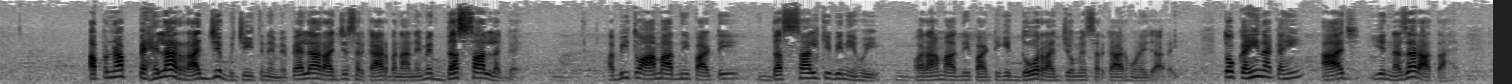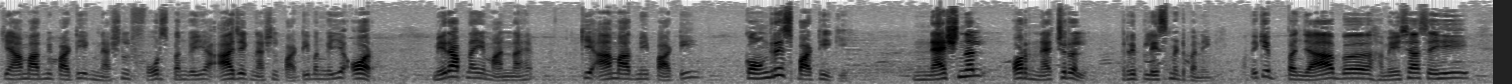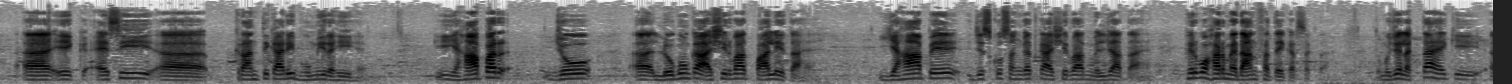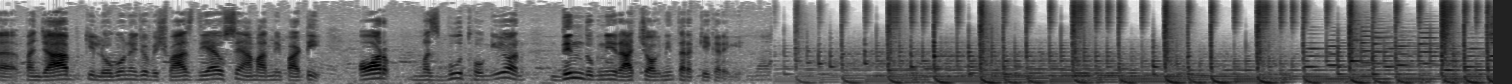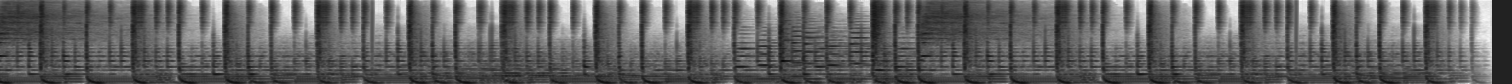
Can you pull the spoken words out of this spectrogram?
अपना पहला राज्य जीतने में, पहला राज्य सरकार बनाने में दस साल लग गए। अभी तो आम आदमी पार्टी दस साल की भी नहीं हुई और आम आदमी पार्टी की दो राज्यों में सरकार होने जा रही है। तो कहीं ना कहीं आज ये नज़र आता है कि आम आदमी पार्टी एक नेशनल फोर्स बन गई है, आज एक नेशनल पार्टी बन गई है, और मेरा अपना ये मानना है कि आम आदमी पार्टी कांग्रेस पार्टी की नेशनल और नेचुरल रिप्लेसमेंट बनेगी। देखिए, पंजाब हमेशा से ही एक ऐसी क्रांतिकारी भूमि रही है कि यहाँ पर जो लोगों का आशीर्वाद पा लेता है, यहाँ पे जिसको संगत का आशीर्वाद मिल जाता है, फिर वो हर मैदान फतेह कर सकता है। तो मुझे लगता है कि पंजाब के लोगों ने जो विश्वास दिया है, उससे आम आदमी पार्टी और मज़बूत होगी और दिन दुगनी, रात चौगनी तरक्की करेगी।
